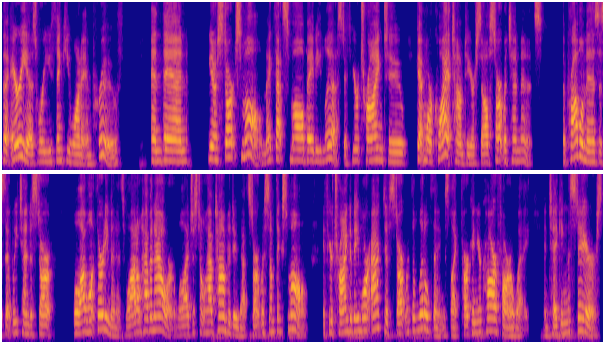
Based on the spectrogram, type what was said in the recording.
the areas where you think you want to improve and then you know start small make that small baby list if you're trying to get more quiet time to yourself start with 10 minutes the problem is is that we tend to start well, I want 30 minutes. Well, I don't have an hour. Well, I just don't have time to do that. Start with something small. If you're trying to be more active, start with the little things like parking your car far away and taking the stairs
